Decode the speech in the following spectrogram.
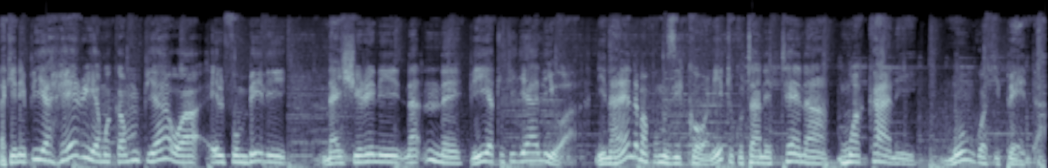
lakini pia heri ya mwaka mpya wa 2024 pia tukijaliwa. Ninaenda mapumzikoni, tukutane tena mwakani, Mungu akipenda.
